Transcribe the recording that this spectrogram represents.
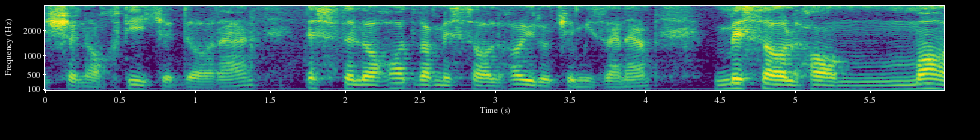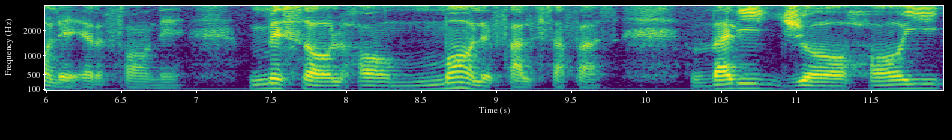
شناختی که دارن اصطلاحات و مثالهایی رو که می‌زنم مثالها مال عرفانه مثالها مال فلسفه است. ولی جاهایی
